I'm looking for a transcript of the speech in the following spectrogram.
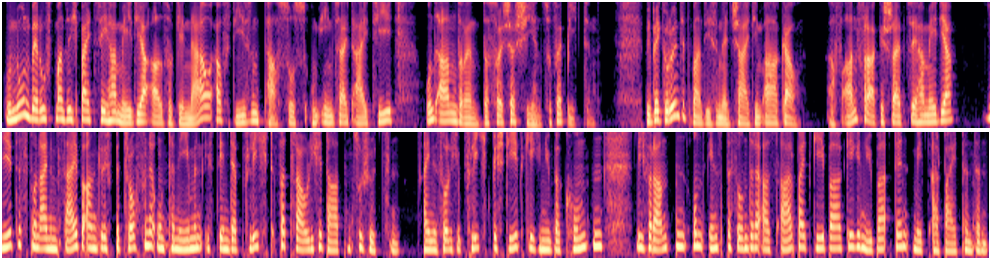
Und nun beruft man sich bei CH Media also genau auf diesen Passus um Inside IT und anderen das Recherchieren zu verbieten. Wie begründet man diesen Entscheid im Aargau? Auf Anfrage schreibt CH Media, jedes von einem Cyberangriff betroffene Unternehmen ist in der Pflicht, vertrauliche Daten zu schützen. Eine solche Pflicht besteht gegenüber Kunden, Lieferanten und insbesondere als Arbeitgeber gegenüber den Mitarbeitenden.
